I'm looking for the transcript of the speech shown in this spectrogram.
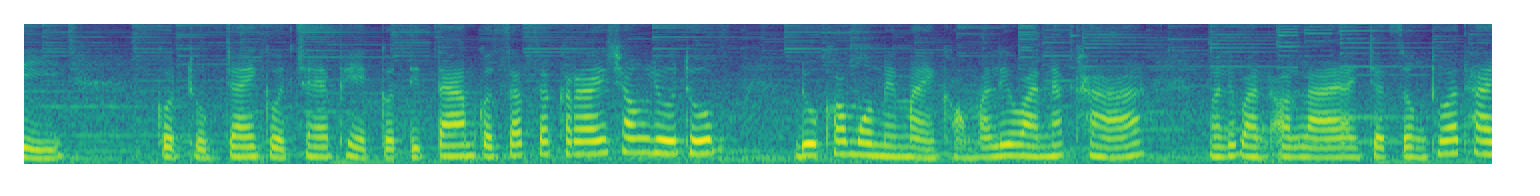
0972262914 กดถูกใจกดแชร์เพจ กดติดตามกด Subscribe ช่อง YouTube ดูข้อมูลใหม่ๆของมาริวันนะคะมาริวันออนไลน์จัดส่งทั่วไทย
